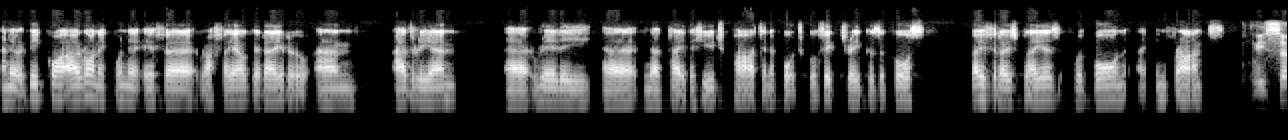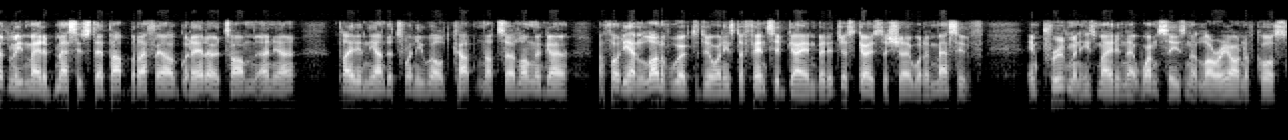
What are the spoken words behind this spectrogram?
And it would be quite ironic, wouldn't it, if uh, Rafael Guerreiro and Adrien uh, really, uh, you know, played a huge part in a Portugal victory because, of course, both of those players were born in France. He's certainly made a massive step up, Rafael Guerreiro, Tom. You know, played in the under 20 World Cup not so long ago. I thought he had a lot of work to do on his defensive game, but it just goes to show what a massive improvement he's made in that one season at Lorient, of course,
